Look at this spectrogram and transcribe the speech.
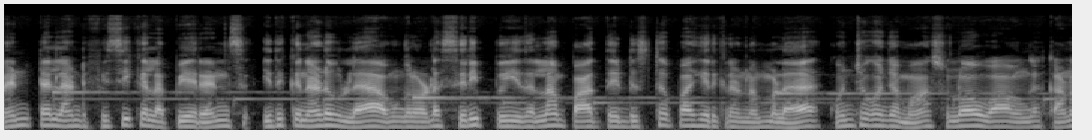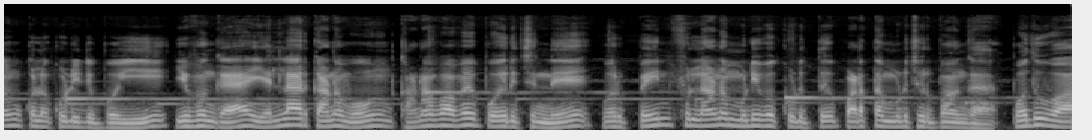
மென்டல் அண்ட் பிசிக்கல் அப்பியரன்ஸ் இதுக்கு நடுவுல அவங்களோட சிரிப்பு இதெல்லாம் பார்த்து டிஸ்டர்ப் ஆகி இருக்கிற நம்மள கொஞ்சம் கொஞ்சமா ஸ்லோவா அவங்க கனவுக்குள்ள கூட்டிட்டு போய் இவங்க எல்லார் கனவும் கனவாவே போயிருச்சுன்னு ஒரு பெயின்ஃபுல்லான முடிவை கொடுத்து படத்தை முடிச்சிருப்பாங்க. பொதுவா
